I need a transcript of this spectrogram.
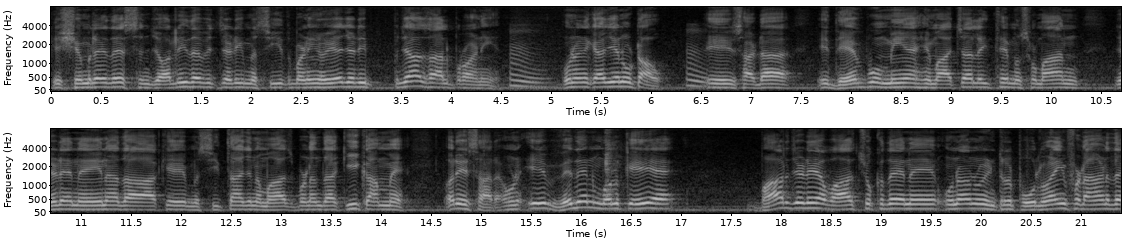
ਕਿ ਸ਼ਿਮਲੇ ਦੇ ਸੰਜੌਲੀ ਦੇ ਵਿੱਚ ਜਿਹੜੀ ਮਸਜਿਦ ਬਣੀ ਹੋਈ ਹੈ ਜਿਹੜੀ 50 ਸਾਲ ਪੁਰਾਣੀ ਹੈ। ਉਹਨਾਂ ਨੇ ਕਿਹਾ ਜੀ ਇਹਨੂੰ ਉਟਾਓ ਇਹ ਸਾਡਾ ਇਹ ਦੇਵ ਭੂਮੀ ਹੈ ਹਿਮਾਚਲ ਇੱਥੇ ਮੁਸਲਮਾਨ ਜਿਹੜੇ ਨੇ ਇਹਨਾਂ ਦਾ ਆ ਕੇ ਮਸਜਿਦਾਂ 'ਚ ਨਮਾਜ਼ ਪੜਨ ਦਾ ਕੀ ਕੰਮ ਹੈ। ਔਰ ਇਹ ਸਾਰਾ ਹੁਣ ਇਹ ਵਿਦਨ ਮੁਲਕ ਇਹ ਹੈ ਬਾਹਰ ਜਿਹੜੇ ਆਵਾਜ਼ ਚੁੱਕਦੇ ਨੇ ਉਹਨਾਂ ਨੂੰ ਇੰਟਰਪੋਲ ਰਾਹੀਂ ਫੜਾਣ ਦਾ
